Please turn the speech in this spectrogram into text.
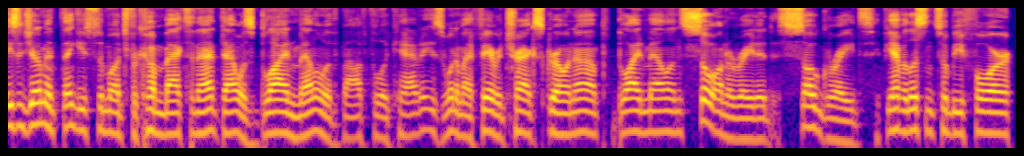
Ladies and gentlemen, thank you so much for coming back to that. That was Blind Melon with Mouthful of Cavities. One of my favorite tracks growing up. Blind Melon, so underrated, so great. If you haven't listened to it before,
